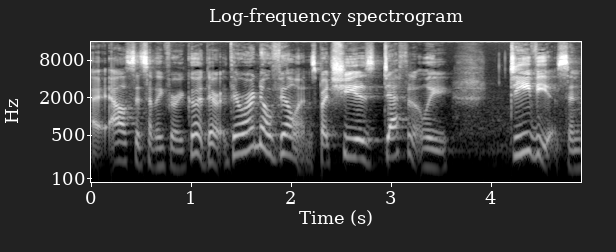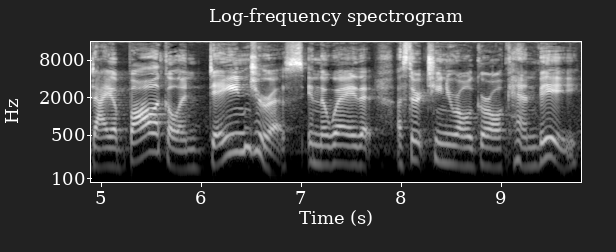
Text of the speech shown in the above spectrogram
Al said something very good. There, there are no villains, but she is definitely devious and diabolical and dangerous in the way that a 13-year-old girl can be.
